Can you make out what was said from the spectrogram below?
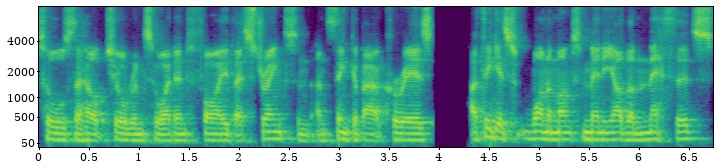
tools to help children to identify their strengths and, and think about careers. I think it's one amongst many other methods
